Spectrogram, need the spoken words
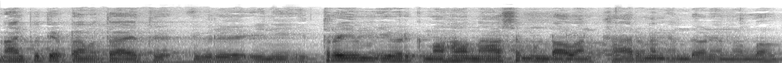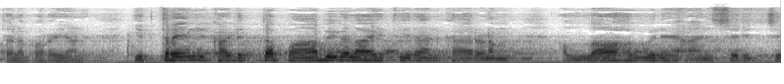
നാൽപ്പത്തി എട്ടാമത്തെ ആയത്ത് ഇവർ ഇനി ഇത്രയും ഇവർക്ക് മഹാനാശമുണ്ടാവാൻ കാരണം എന്താണ് എന്ന് അള്ളാഹു തല പറയാണ്. ഇത്രയും കടുത്ത പാപികളായി തീരാൻ കാരണം അള്ളാഹുവിനെ അനുസരിച്ച്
